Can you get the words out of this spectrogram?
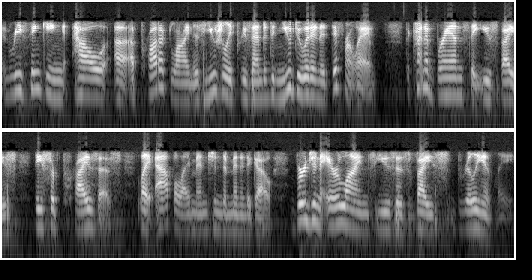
and rethinking how uh, a product line is usually presented, and you do it in a different way. the kind of brands that use Vice, they surprise us. Like Apple, I mentioned a minute ago. Virgin Airlines uses Vice brilliantly.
